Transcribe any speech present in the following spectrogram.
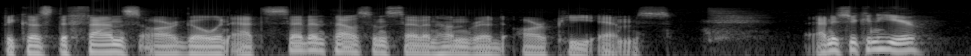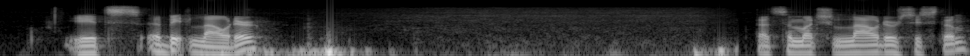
because the fans are going at 7,700 RPMs. And as you can hear, it's a bit louder. That's a much louder system.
